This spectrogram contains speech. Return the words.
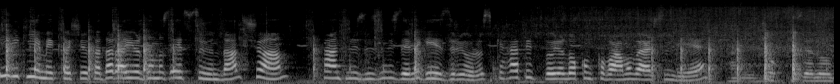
1-2 yemek kaşığı kadar ayırdığımız et suyundan şu an tantunimizin üzerine gezdiriyoruz ki hafif böyle lokum kıvamı versin diye. Hani çok güzel oldu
